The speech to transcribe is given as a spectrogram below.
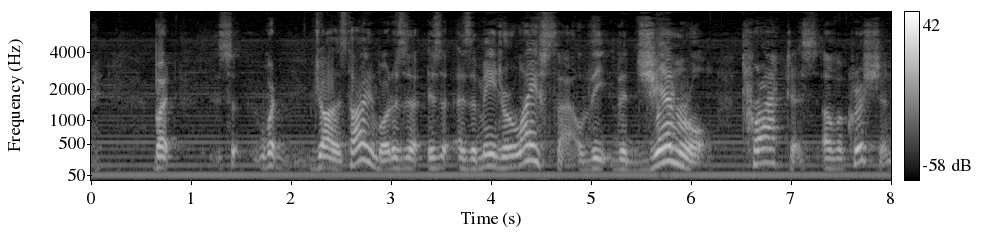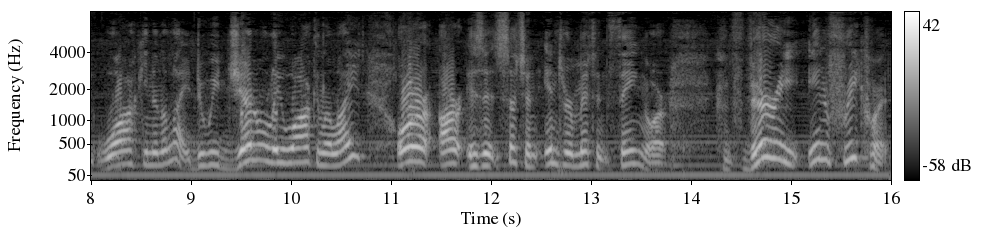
right? But so what John is talking about is a, is a, is a major lifestyle, the, the general practice of a Christian walking in the light. Do we generally walk in the light, or are, is it such an intermittent thing or very infrequent?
